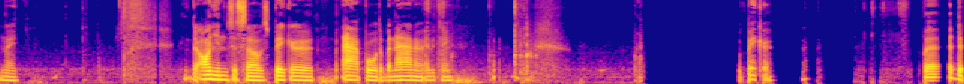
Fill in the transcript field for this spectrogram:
Like the onions itself is bigger, the apple, the banana, everything. Bigger. But the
